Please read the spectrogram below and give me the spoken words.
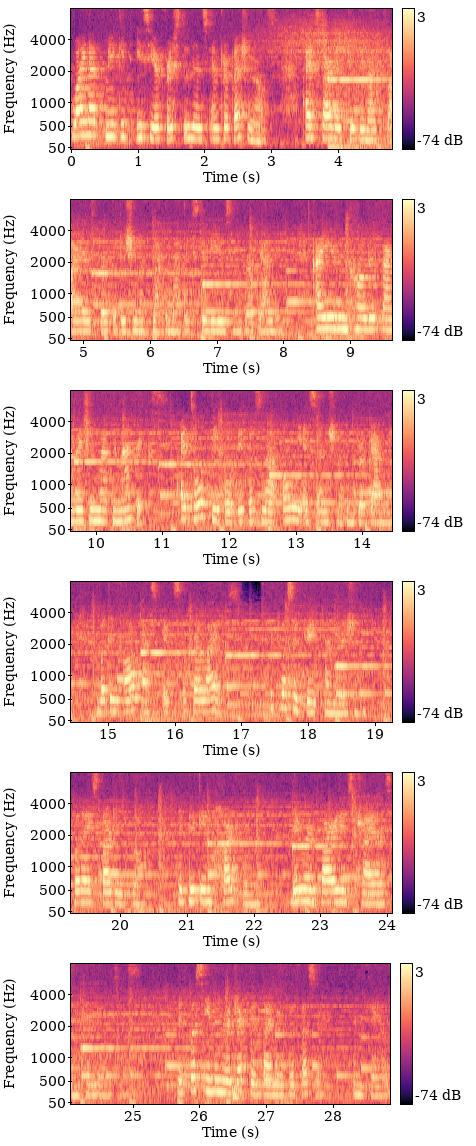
why not make it easier for students and professionals? I started giving out flyers for petition of mathematics to be used in programming. I even called it language and mathematics. I told people it was not only essential in programming, but in all aspects of our lives. It was a great ambition, but I started wrong. It became hard for me there were various trials and hindrances. It was even rejected by my professor and failed.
